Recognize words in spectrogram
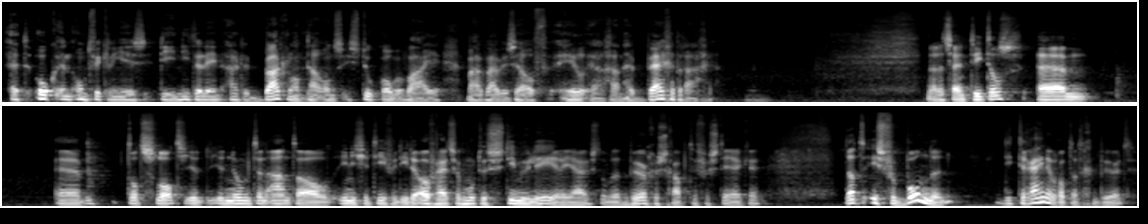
het ook een ontwikkeling is die niet alleen uit het buitenland naar ons is toekomen waaien, maar waar we zelf heel erg aan hebben bijgedragen. Nou, dat zijn titels. Um, tot slot, je, je, noemt een aantal initiatieven die de overheid zou moeten stimuleren, juist om dat burgerschap te versterken. Dat is verbonden, die terreinen waarop dat gebeurt,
